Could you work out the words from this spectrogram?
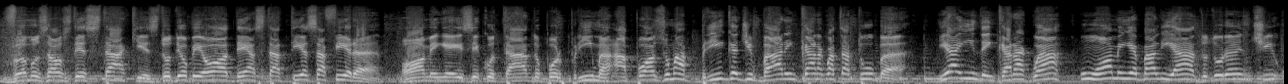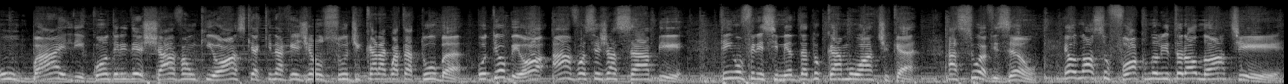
Vamos aos destaques do DBO desta terça-feira. Homem é executado por prima após uma briga de bar em Caraguatatuba. E ainda em Caraguá, um homem é baleado durante um baile quando ele deixava um quiosque aqui na região sul de Caraguatatuba. O DBO, ah, você já sabe, tem oferecimento da Ducamo Ótica. A sua visão é o nosso foco no litoral norte.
